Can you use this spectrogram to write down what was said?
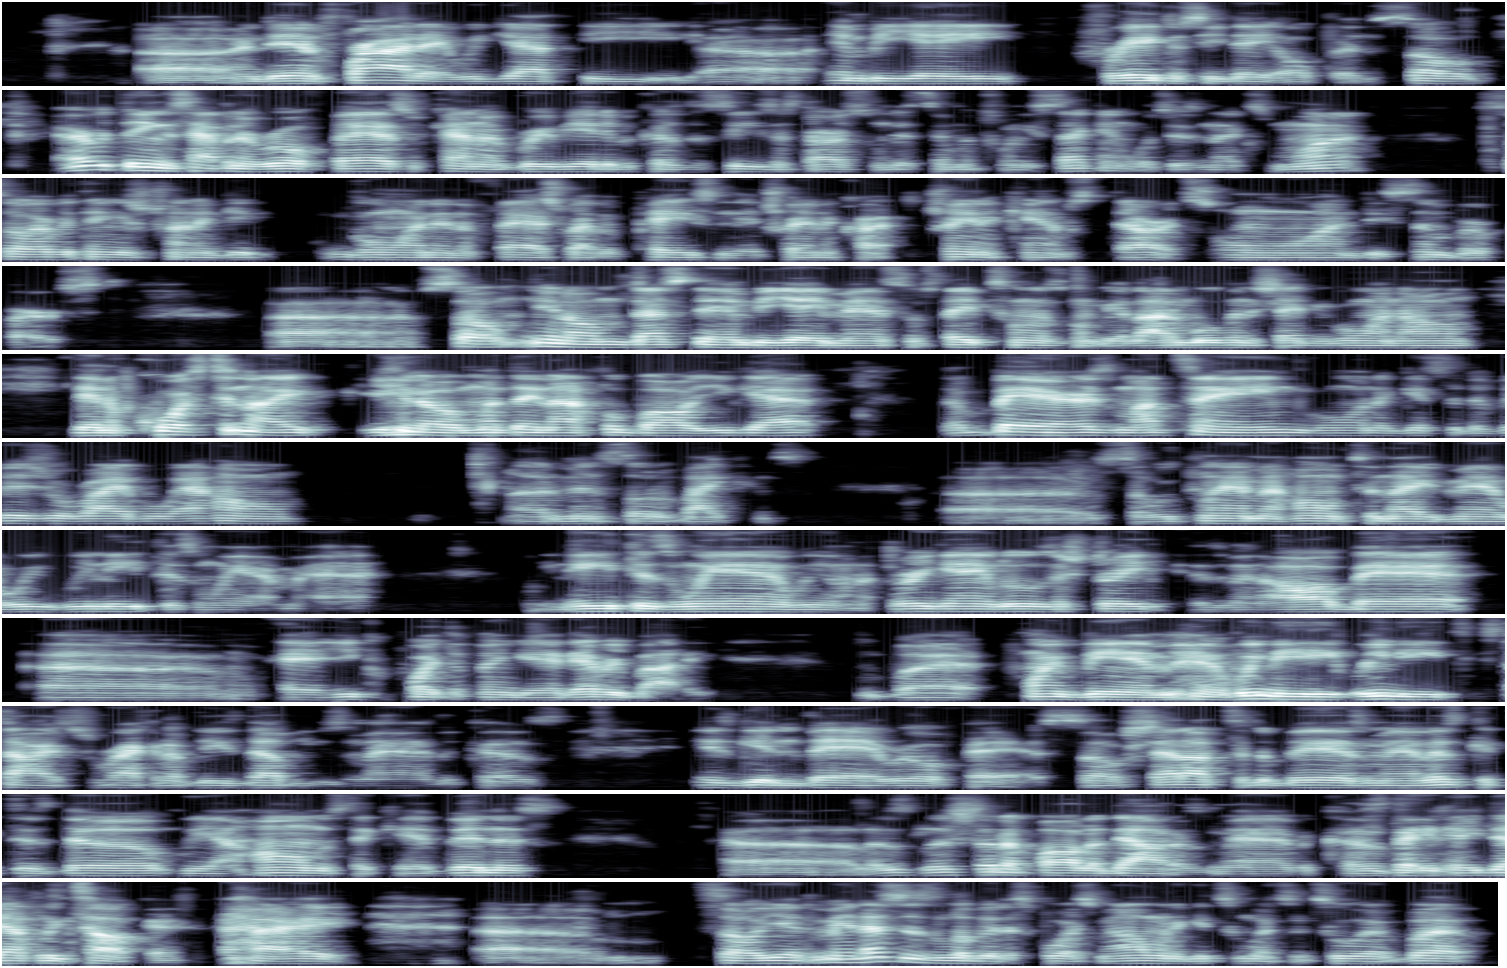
Uh, and then Friday we got the uh, NBA free agency day opens. So everything is happening real fast, kind of abbreviated because the season starts on December 22nd, which is next month. So everything is trying to get going in a fast, rapid pace, and the training training camp starts on December 1st. Uh, so you know that's the NBA, man. So stay tuned. It's gonna be a lot of moving and shaking going on. Then of course tonight, you know Monday Night Football, you got the Bears, my team, going against the divisional rival at home, uh, the Minnesota Vikings. Uh, so we play them at home tonight, man. We we need this win, man. We need this win. We on a three game losing streak. It's been all bad. Uh, hey, you can point the finger at everybody, but point being, man, we need we need to start racking up these W's, man, because it's getting bad real fast. So shout out to the Bears, man. Let's get this dub. We at home. Let's take care of business. Uh, let's let's shut up all the doubters, man, because they they definitely talking. All right. Um, so yeah, man, that's just a little bit of sports, man. I don't want to get too much into it, but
